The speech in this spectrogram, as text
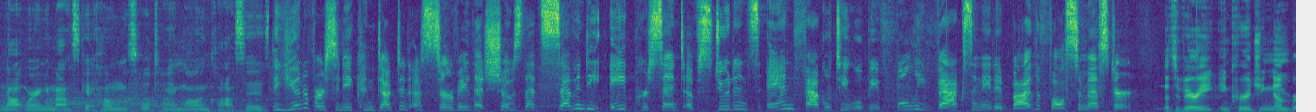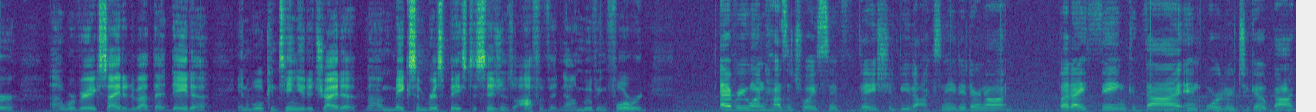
not wearing a mask at home this whole time while in classes. The university conducted a survey that shows that 78% of students and faculty will be fully vaccinated by the fall semester. That's a very encouraging number. Uh, we're very excited about that data and we'll continue to try to um, make some risk-based decisions off of it now moving forward. Everyone has a choice if they should be vaccinated or not, but I think that in order to go back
